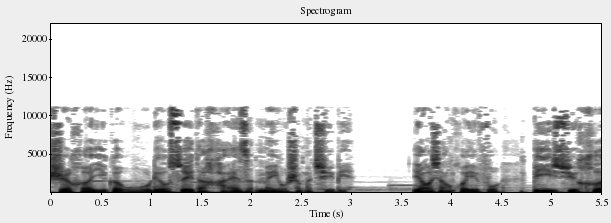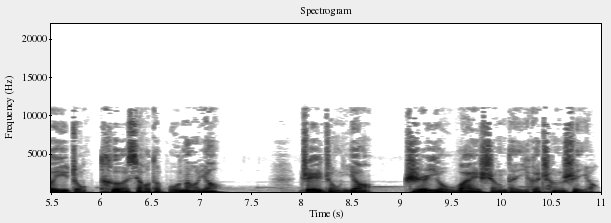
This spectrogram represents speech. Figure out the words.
是和一个五六岁的孩子没有什么区别。要想恢复，必须喝一种特效的补脑药。这种药只有外省的一个城市有。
